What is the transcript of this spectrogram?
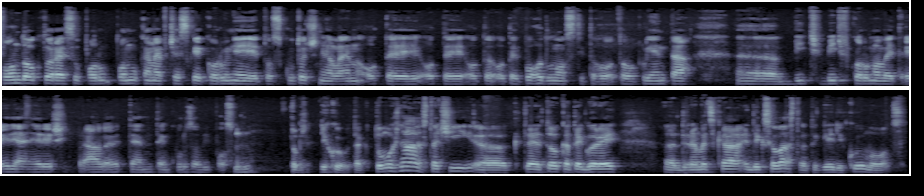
fondov, ktoré sú ponúkané v Českej korune. Je to skutočne len o tej, o tej, o tej, o tej pohodlnosti toho, toho klienta e, byť, byť v korunovej triede a neriešiť práve ten, ten kurzový posun. Mhm. Dobře, děkuji. Tak to možná stačí e, k této kategorii dynamická indexová strategie. Děkuji moc.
